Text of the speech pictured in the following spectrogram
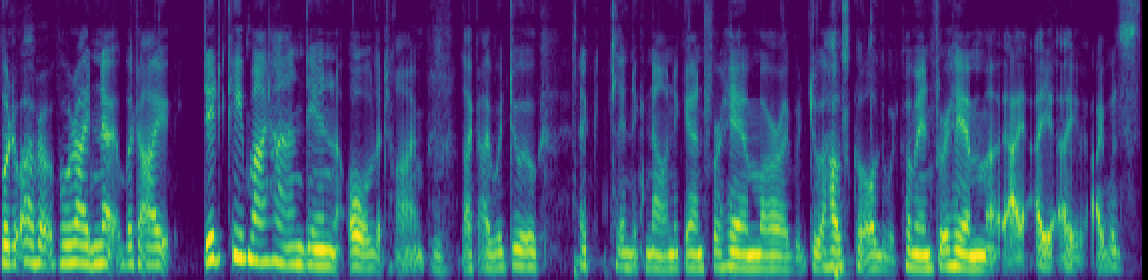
But uh, but I but I did keep my hand in all the time. Like I would do a clinic now and again for him, or I would do a house call that would come in for him. I I, I, I was.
